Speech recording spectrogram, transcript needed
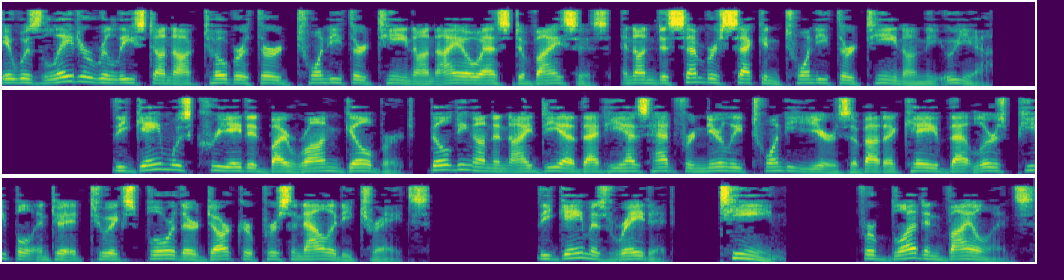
It was later released on October 3, 2013 on iOS devices, and on December 2, 2013 on the Ouya. The game was created by Ron Gilbert, building on an idea that he has had for nearly 20 years about a cave that lures people into it to explore their darker personality traits. The game is rated teen for blood and violence.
